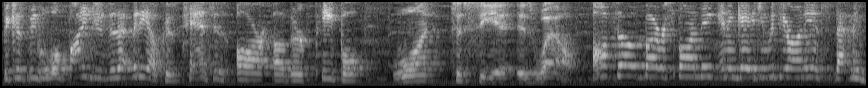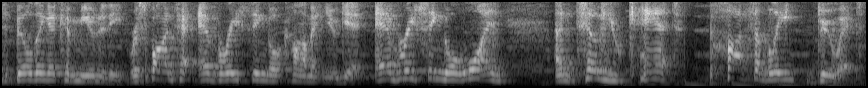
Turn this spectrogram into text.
because people will find you through that video because chances are other people want to see it as well. Also, by responding and engaging with your audience, that means building a community. Respond to every single comment you get, every single one, until you can't possibly do it.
